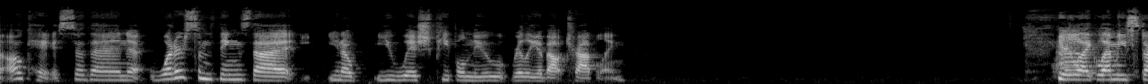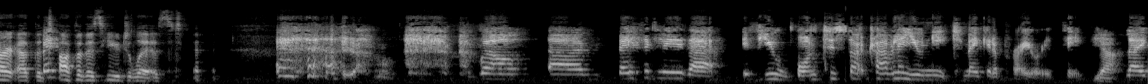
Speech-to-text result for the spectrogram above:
okay, so then what are some things that you know you wish people knew really about traveling? You're um, like, let me start at the top of this huge list. yeah. Well, um, basically that if you want to start traveling, you need to make it a priority. Yeah. Like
